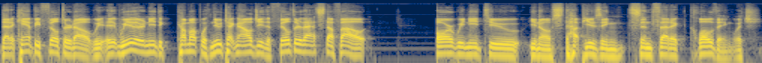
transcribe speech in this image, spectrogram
that it can't be filtered out. We it, we either need to come up with new technology to filter that stuff out or we need to, you know, stop using synthetic clothing, which,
